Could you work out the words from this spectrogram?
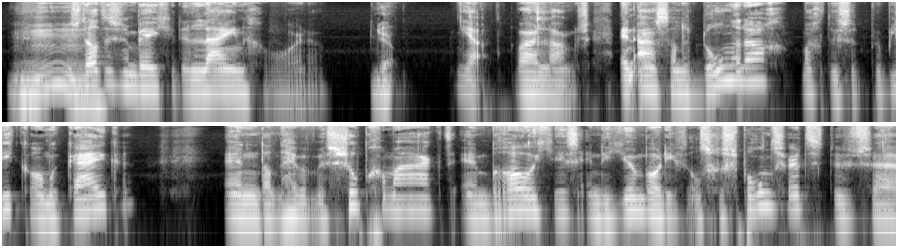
Mm. Dus dat is een beetje de lijn geworden. Ja. Ja, waar langs. En aanstaande donderdag mag dus het publiek komen kijken. En dan hebben we soep gemaakt en broodjes. En de Jumbo die heeft ons gesponsord. Dus eh,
